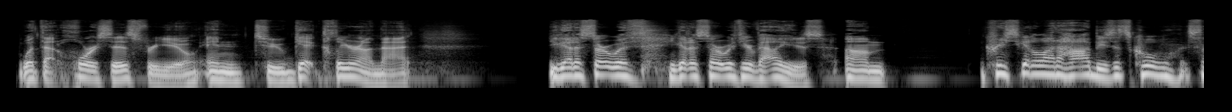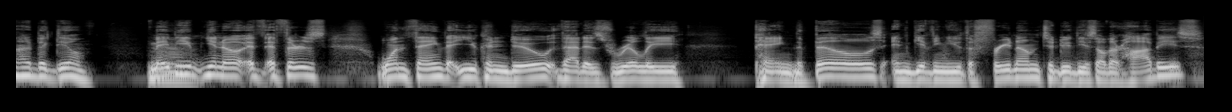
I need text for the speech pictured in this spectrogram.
what that horse is for you, and to get clear on that, you got to start with you got to start with your values. Um, Grace, you got a lot of hobbies. It's cool. It's not a big deal. Maybe Yeah. you know if, if there's one thing that you can do that is really paying the bills and giving you the freedom to do these other hobbies,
